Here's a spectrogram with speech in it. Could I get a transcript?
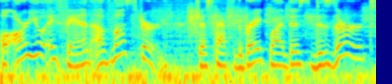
Well, are you a fan of mustard? Just after the break, why this dessert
